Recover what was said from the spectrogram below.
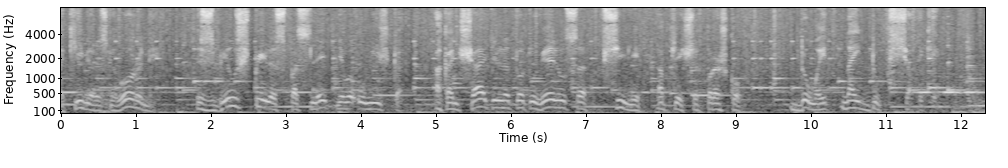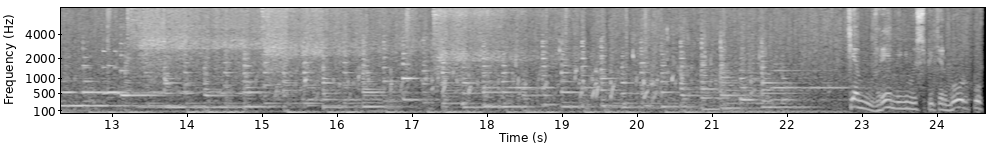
Такими разговорами сбил шпиля с последнего у. Окончательно тот уверился в силе аптечных порошков. Думает, найду все-таки. Тем временем из Петербургу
